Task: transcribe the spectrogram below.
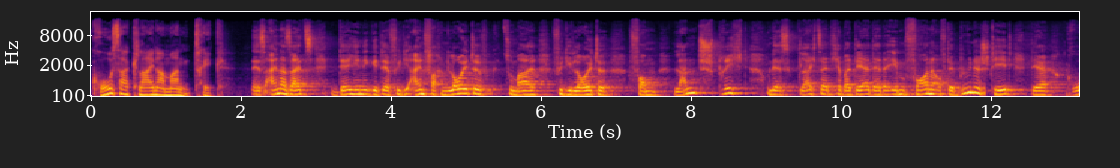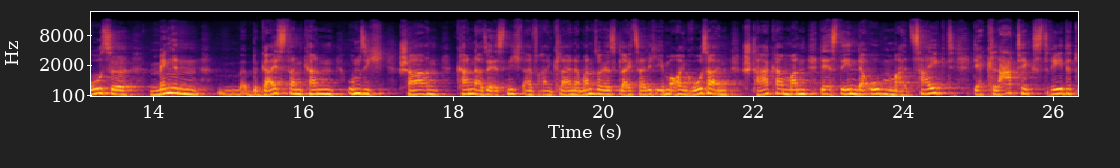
großer kleiner Mann Trick. Er ist einerseits derjenige, der für die einfachen Leute, zumal für die Leute vom Land spricht. Und er ist gleichzeitig aber der, der da eben vorne auf der Bühne steht, der große Mengen begeistern kann, um sich scharen kann. Also er ist nicht einfach ein kleiner Mann, sondern er ist gleichzeitig eben auch ein großer, ein starker Mann, der es denen da oben mal zeigt, der Klartext redet.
